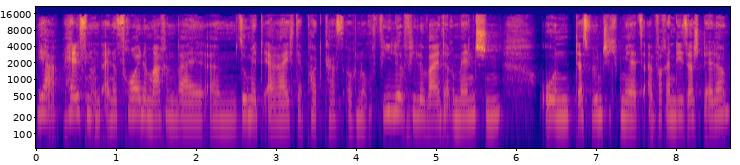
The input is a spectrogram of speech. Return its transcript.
ja, helfen und eine Freude machen, weil ähm, somit erreicht der Podcast auch noch viele, viele weitere Menschen. Und das wünsche ich mir jetzt einfach an dieser Stelle.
